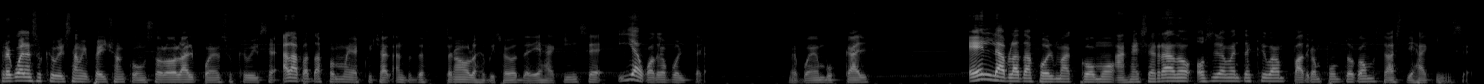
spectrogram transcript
Recuerden suscribirse a mi Patreon con un solo dólar. Pueden suscribirse a la plataforma y escuchar antes de estrenar los episodios de 10 a 15 y a 4x3. Me pueden buscar en la plataforma como Ángel Serrano o simplemente escriban patreon.com slash 10 a 15.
